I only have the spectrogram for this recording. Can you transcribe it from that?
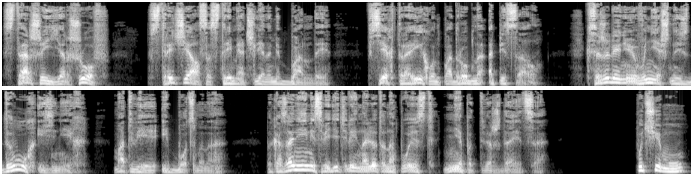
Старший Ершов встречался с тремя членами банды. Всех троих он подробно описал. К сожалению, внешность двух из них, Матвея и Боцмана, Показаниями свидетелей налета на поезд не подтверждается. Почему?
